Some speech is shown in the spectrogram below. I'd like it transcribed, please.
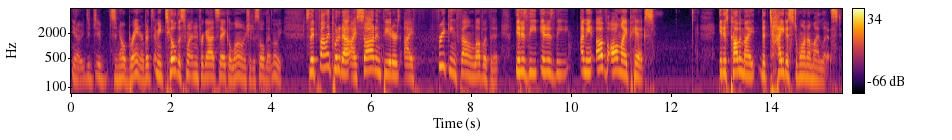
you know it's a no brainer. But I mean Tilda Swinton for God's sake alone should have sold that movie. So they finally put it out. I saw it in theaters. I freaking fell in love with it. It is the it is the I mean of all my picks, it is probably my the tightest one on my list.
